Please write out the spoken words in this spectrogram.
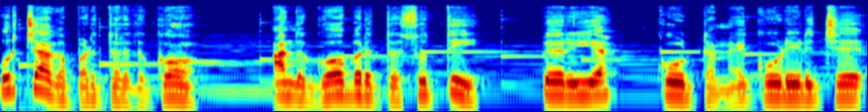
உற்சாகப்படுத்துறதுக்கும் அந்த கோபுரத்தை சுத்தி பெரிய கூட்டமே கூடிடுச்சு.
